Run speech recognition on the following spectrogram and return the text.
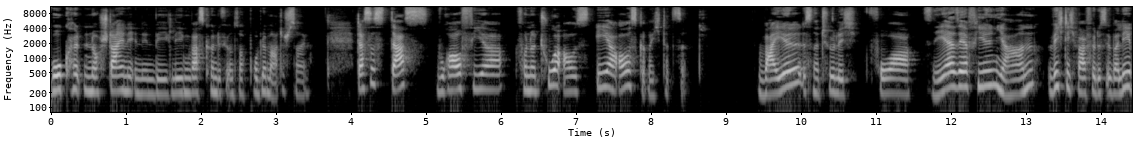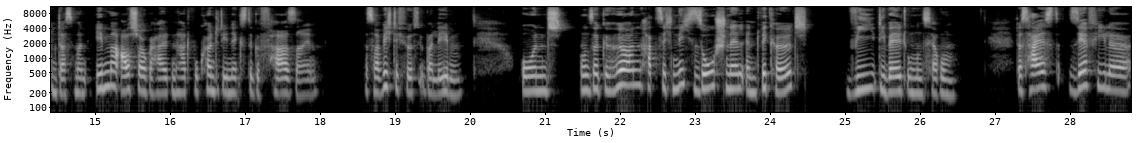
Wo könnten noch Steine in den Weg liegen? Was könnte für uns noch problematisch sein? Das ist das, worauf wir von Natur aus eher ausgerichtet sind. Weil es natürlich vor sehr, sehr vielen Jahren wichtig war für das Überleben, dass man immer Ausschau gehalten hat, wo könnte die nächste Gefahr sein. Das war wichtig fürs Überleben. Und unser Gehirn hat sich nicht so schnell entwickelt wie die Welt um uns herum. Das heißt, sehr viele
